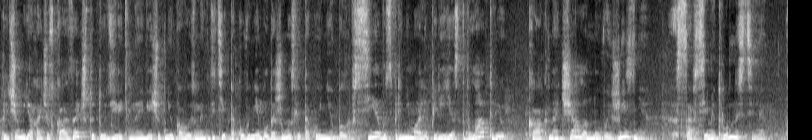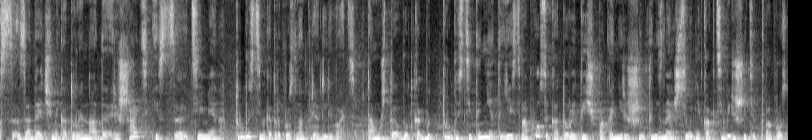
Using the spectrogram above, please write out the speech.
Причем я хочу сказать, что это удивительная вещь. Вот ни у кого из моих детей такого не было, даже мысли такой не было. Все воспринимали переезд в Латвию как начало новой жизни со всеми трудностями, с задачами, которые надо решать, и с теми трудностями, которые просто надо преодолевать. Потому что вот как бы трудностей-то нет. Есть вопросы, которые ты еще пока не решил. Ты не знаешь сегодня, как тебе решить этот вопрос.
